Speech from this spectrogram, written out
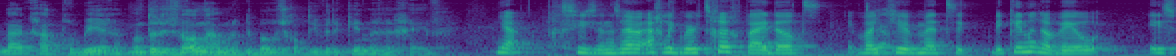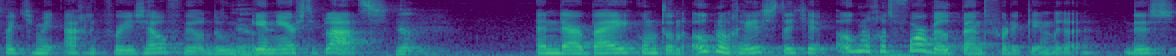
nou ik ga het proberen. Want dat is wel namelijk de boodschap die we de kinderen geven. Ja, precies. En dan zijn we eigenlijk weer terug bij dat wat je met de, kinderen wil, is wat je eigenlijk voor jezelf wil doen in eerste plaats. Ja. En daarbij komt dan ook nog eens dat je ook nog het voorbeeld bent voor de kinderen. Dus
